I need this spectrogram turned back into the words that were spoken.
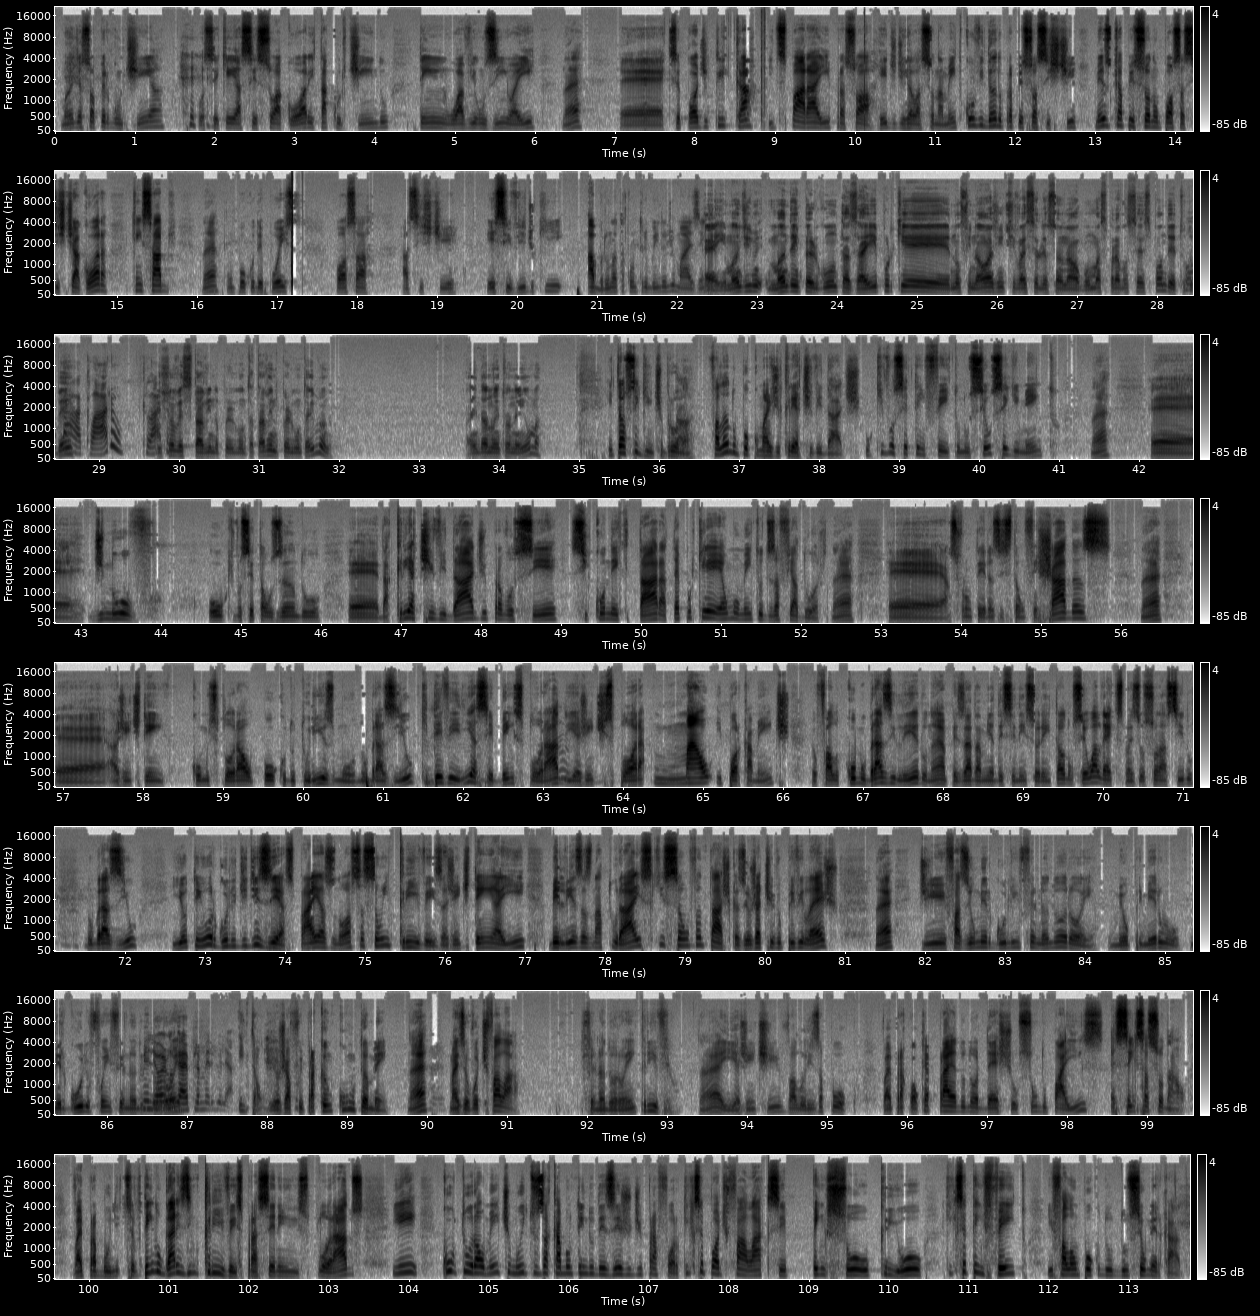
mande a sua perguntinha. Você que acessou agora e está curtindo, tem o aviãozinho aí, né? É, que você pode clicar e disparar aí para sua rede de relacionamento, convidando para a pessoa assistir, mesmo que a pessoa não possa assistir agora, quem sabe, né, um pouco depois possa assistir esse vídeo que a Bruna está contribuindo demais, hein? É, e mande, mandem perguntas aí, porque no final a gente vai selecionar algumas para você responder, tudo Opa, bem? claro, claro. Deixa eu ver se está vindo pergunta. Está vindo pergunta aí, Bruno? Ainda não entrou nenhuma? Então é o seguinte, Bruna, Tá. Falando um pouco mais de criatividade, o que você tem feito no seu segmento, né? é, de novo, ou que você está usando é, da criatividade para você se conectar, até porque é um momento desafiador, né? É, as fronteiras estão fechadas, né? É, a gente tem como explorar um pouco do turismo no Brasil, que deveria ser bem explorado e a gente explora mal e porcamente. Eu falo como brasileiro, né? apesar da minha descendência oriental, não sei o Alex, mas eu sou nascido no Brasil e eu tenho orgulho de dizer, as praias nossas são incríveis. A gente tem aí belezas naturais que são fantásticas. Eu já tive o privilégio, né, de fazer um mergulho em Fernando de Noronha. O meu primeiro mergulho foi em Fernando de Melhor Noronha. lugar para mergulhar. Então, eu já fui para Cancún também, né? Mas eu vou te falar, Fernando Noronha é incrível, né? E a gente valoriza pouco. Vai para qualquer praia do Nordeste ou Sul do país, é sensacional. Vai para bonito, tem lugares incríveis para serem explorados e culturalmente muitos acabam tendo o desejo de ir para fora. O que, que você pode falar que você pensou ou criou? O que, que você tem feito e falar um pouco do, do seu mercado?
